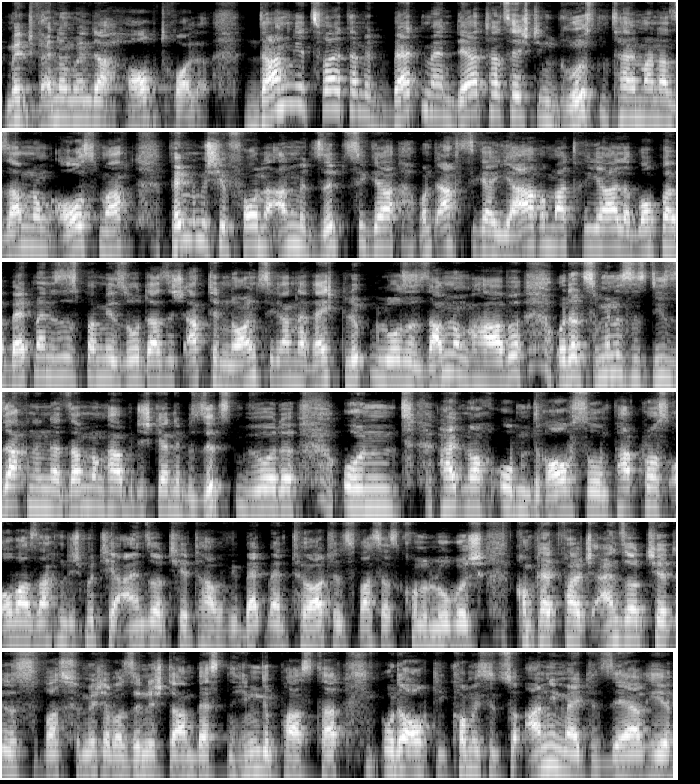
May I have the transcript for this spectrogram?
mit Venom in der Hauptrolle. Dann geht's weiter mit Batman, der tatsächlich den größten Teil meiner Sammlung ausmacht. Fängt nämlich hier vorne an mit 70er und 80er Jahre Material, aber auch bei Batman ist es bei mir so, dass ich ab den 90ern eine recht lückenlose Sammlung habe oder zumindest die Sachen in der Sammlung habe, die ich gerne besitzen würde. Und halt noch obendrauf so ein paar Crossover-Sachen, die ich mit hier einsortiert habe, wie Batman Turtles, was jetzt chronologisch komplett falsch einsortiert ist, was für mich aber sinnig da am besten hingepasst hat. Oder auch die Comics, die zur Animated-Serie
